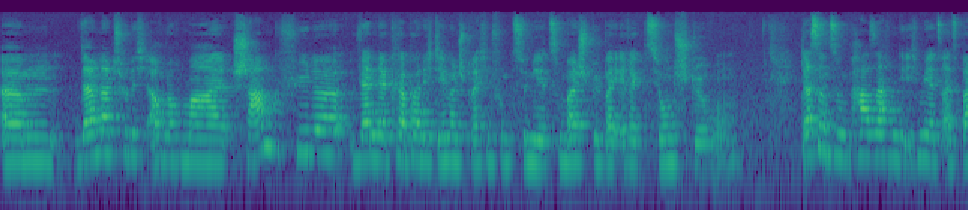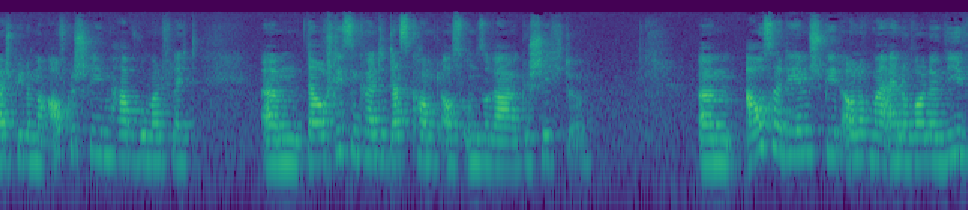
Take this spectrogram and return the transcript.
Ähm, dann natürlich auch noch mal Schamgefühle, wenn der Körper nicht dementsprechend funktioniert, zum Beispiel bei Erektionsstörungen. Das sind so ein paar Sachen, die ich mir jetzt als Beispiele mal aufgeschrieben habe, wo man vielleicht ähm, darauf schließen könnte, das kommt aus unserer Geschichte. Ähm, außerdem spielt auch noch mal eine Rolle, wie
